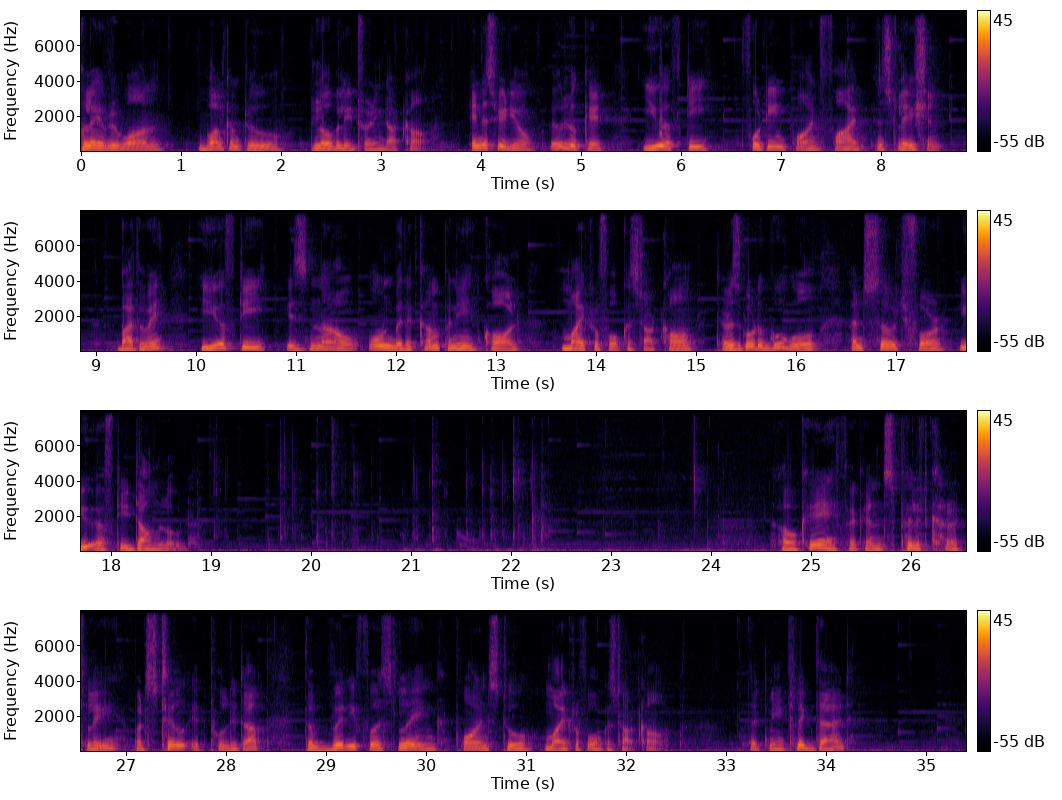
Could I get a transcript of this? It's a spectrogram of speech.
Hello everyone, welcome to globaletraining.com. In this video, we will look at UFT 14.5 installation. By the way, UFT is now owned by a company called microfocus.com. Let us go to Google and search for UFT download. Okay, if I can spell it correctly, but still it pulled it up the very first link points to microfocus.com. Let me click that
